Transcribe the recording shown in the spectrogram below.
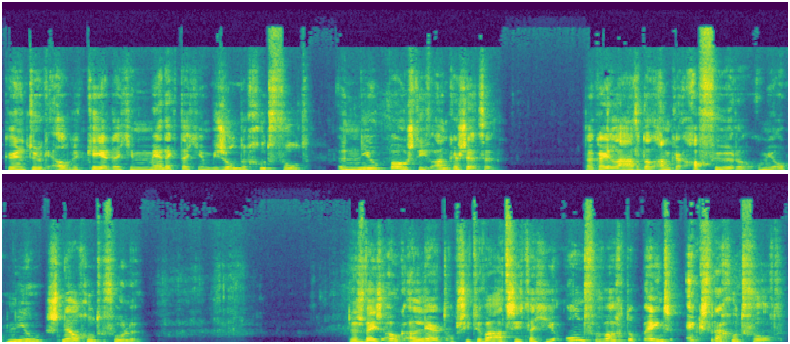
kun je natuurlijk elke keer dat je merkt dat je een bijzonder goed voelt, een nieuw positief anker zetten. Dan kan je later dat anker afvuren om je opnieuw snel goed te voelen. Dus wees ook alert op situaties dat je je onverwacht opeens extra goed voelt.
